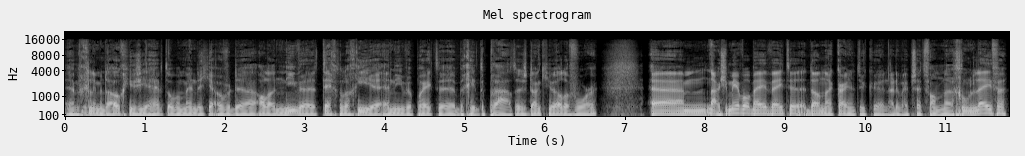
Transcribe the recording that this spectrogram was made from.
en, glimmende oogjes je hebt op het moment dat je over de, alle nieuwe technologieën en nieuwe projecten begint te praten. Dus dank je wel daarvoor. Um, nou, als je meer wil mee weten, dan kan je natuurlijk naar de website van Groen Leven.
